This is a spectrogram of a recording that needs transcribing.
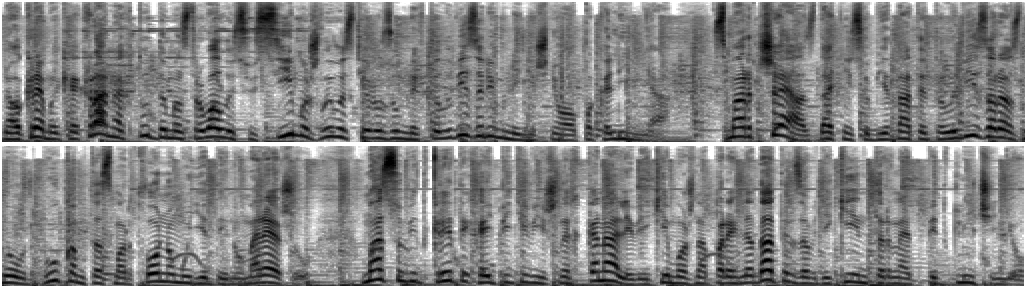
На окремих екранах тут демонструвались усі можливості розумних телевізорів нинішнього покоління. Share – здатність об'єднати телевізора з ноутбуком та смартфоном у єдину мережу, масу відкритих IPTV-шних каналів, які можна переглядати завдяки інтернет-підключенню,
